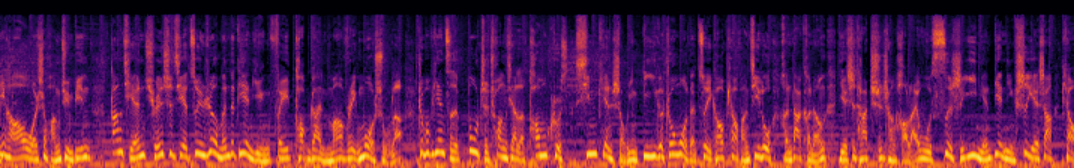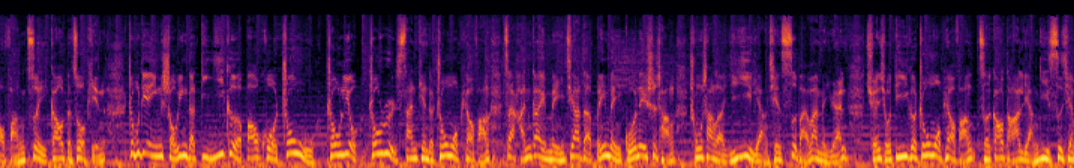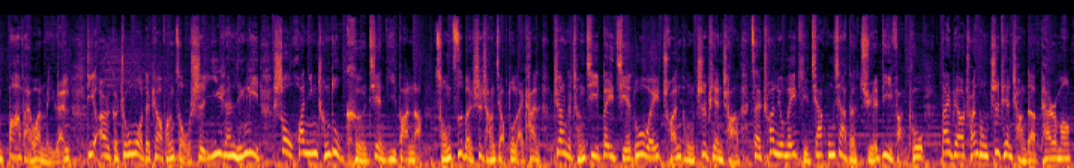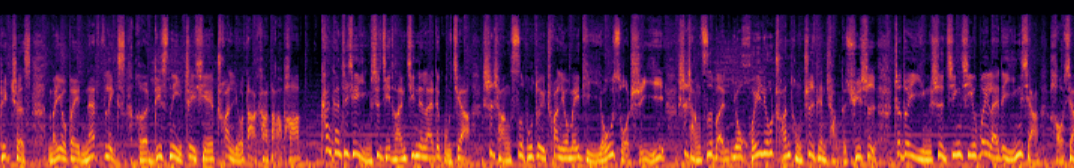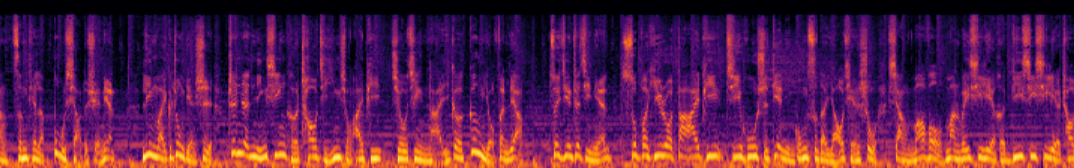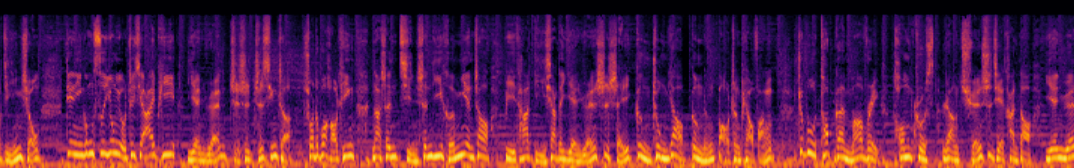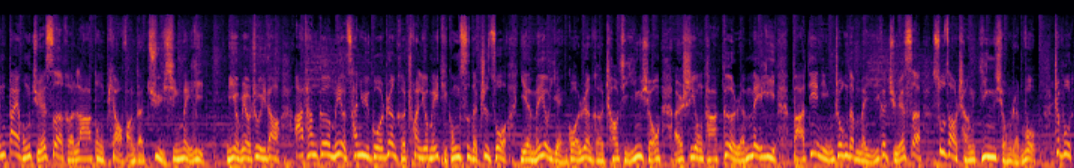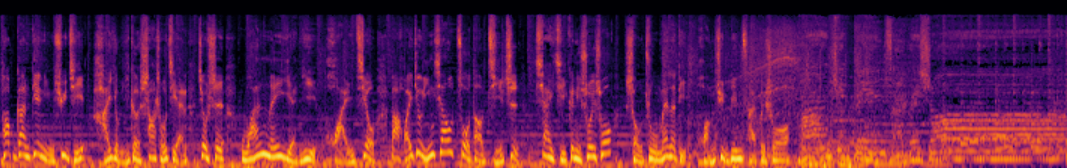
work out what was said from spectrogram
你好，我是黄俊斌。当前全世界最热门的电影非《Top Gun Maverick》莫属了。这部片子不止创下了 Tom Cruise 新片首映第一个周末的最高票房纪录，很大可能也是他驰骋好莱坞四十一年电影事业上票房最高的作品。这部电影首映的第一个包括周五、周六、周日三天的周末票房，在涵盖每家的北美国内市场冲上了一亿两千四百万美元，全球第一个周末票房则高达两亿四千八百万美元。第二个周末的票房走势依然凌厉，受欢迎程度可见一斑呐。从资本市场角度来看，这样的成绩被解读为传统制片厂在串流媒体加工下的绝地反扑。代表传统制片厂的 Paramount Pictures 没有被 Netflix 和 Disney 这些串流大咖打趴。看看这些影视集团近年来的股价，市场似乎对串流媒体有所迟疑，市场资本有回流传统制片厂的趋势，这对影视经济未来的影响好像增添了不小的悬念。另外一个重点。是真人明星和超级英雄 IP，究竟哪一个更有分量？最近这几年，superhero 大 IP 几乎是电影公司的摇钱树，像 Marvel 漫威系列和 DC 系列超级英雄，电影公司拥有这些 IP，演员只是执行者。说的不好听，那身紧身衣和面罩比他底下的演员是谁更重要，更能保证票房。这部 Top Gun Maverick，Tom Cruise 让全世界看到演员带红角色和拉动票房的巨星魅力。你有没有注意到，阿汤哥没有参与过任何串流媒体公司的制作，也没有演过任何超级英雄？雄，而是用他个人魅力，把电影中的每一个角色塑造成英雄人物。这部《Top Gun》电影续集还有一个杀手锏，就是完美演绎怀旧，把怀旧营销做到极致。下一集跟你说一说，守住 Melody，黄俊斌才会说。黄俊斌才会说。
